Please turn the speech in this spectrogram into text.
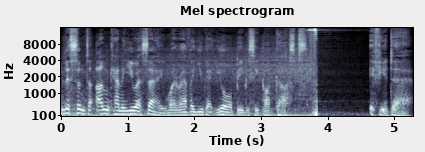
Listen to Uncanny USA wherever you get your BBC podcasts, if you dare.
